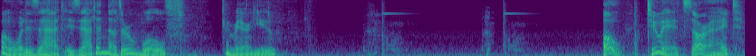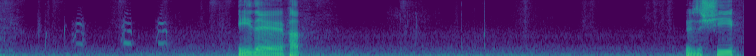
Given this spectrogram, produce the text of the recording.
Oh, what is that? Is that another wolf? Come here, you. Oh, two hits. All right. Hey there, pup. There's a sheep.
